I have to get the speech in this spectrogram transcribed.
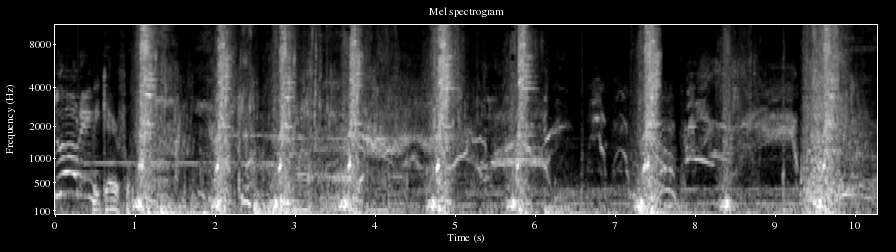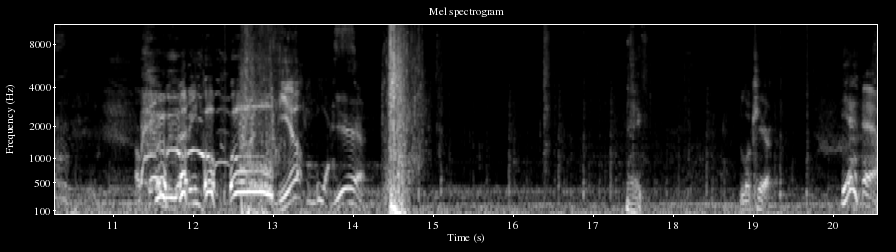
Be careful. Okay, we ready? yep. Yes. Yeah. Nick. Look here. Yeah.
